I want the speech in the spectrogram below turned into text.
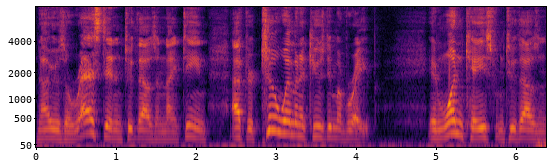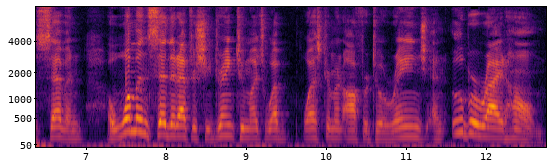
Now, he was arrested in 2019 after two women accused him of rape. In one case from 2007, a woman said that after she drank too much, Westerman offered to arrange an Uber ride home.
